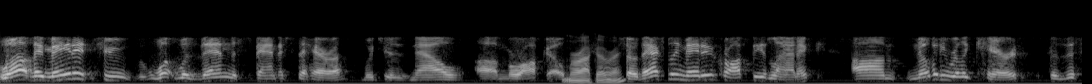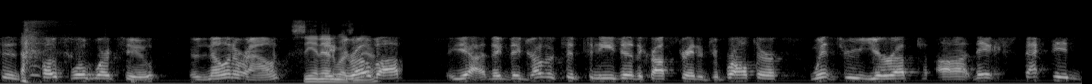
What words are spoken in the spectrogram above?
well, they made it to what was then the Spanish Sahara, which is now uh, Morocco. Morocco, right? So they actually made it across the Atlantic. Um, nobody really cared because this is post World War II. There's no one around. CNN they wasn't drove there. up. Yeah, they they drove up to Tunisia. They crossed the Strait of Gibraltar, went through Europe. Uh, they expected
